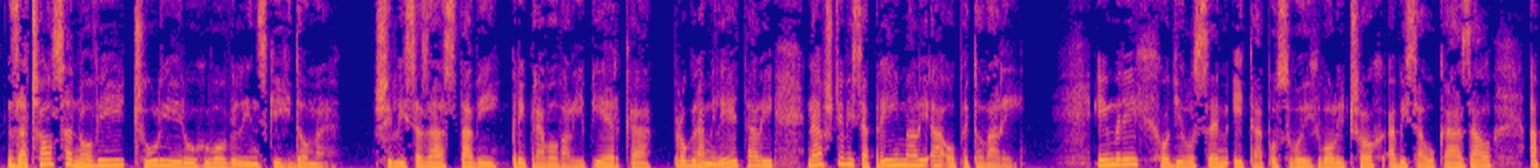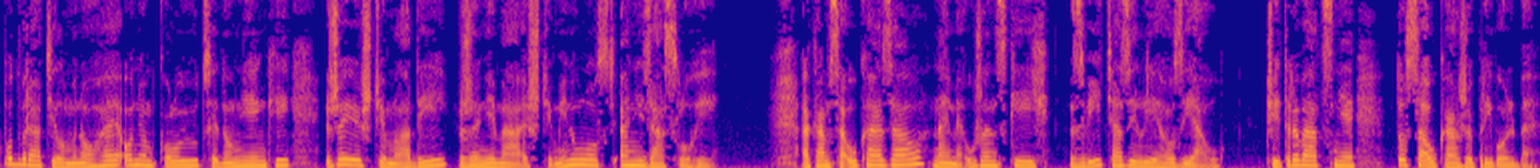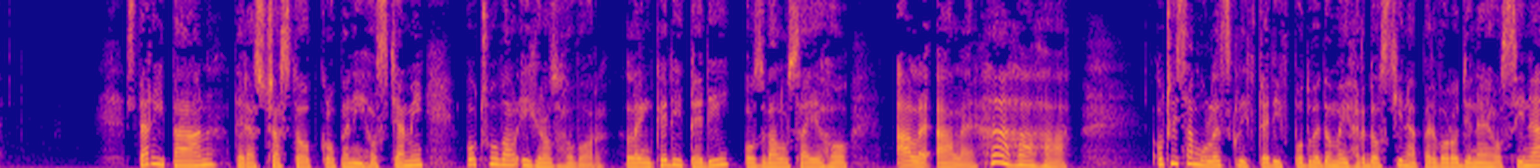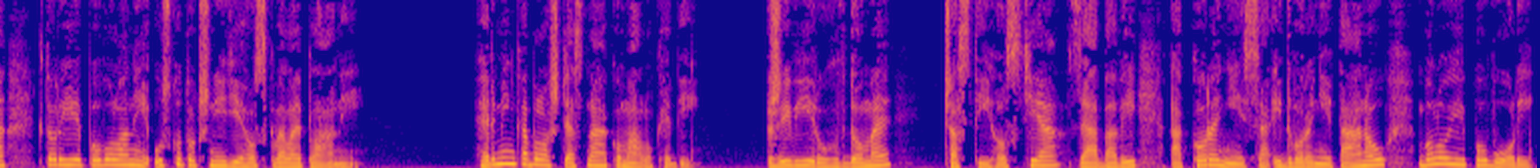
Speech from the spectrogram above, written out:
Začal sa nový čulý ruch vo Vilinských dome. Šili sa zástavy, pripravovali pierka, programy lietali, návštevy sa prijímali a opetovali. Imrich chodil sem i ta po svojich voličoch, aby sa ukázal a podvrátil mnohé o ňom kolujúce domnienky, že je ešte mladý, že nemá ešte minulosť ani zásluhy. A kam sa ukázal, najmä u ženských, zvíťazil jeho zjav. Či trvácne, to sa ukáže pri voľbe. Starý pán, teraz často obklopený hostiami, počúval ich rozhovor. Len kedy tedy ozvalo sa jeho ale, ale, ha, ha, ha. Oči sa mu leskli vtedy v podvedomej hrdosti na prvorodeného syna, ktorý je povolaný uskutočniť jeho skvelé plány. Hermínka bola šťastná ako málo kedy. Živý ruch v dome, Častí hostia, zábavy a korenie sa i dvorenie pánov bolo jej po vôli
